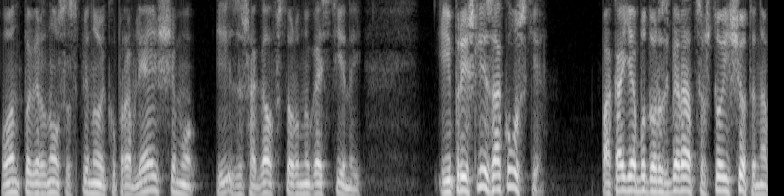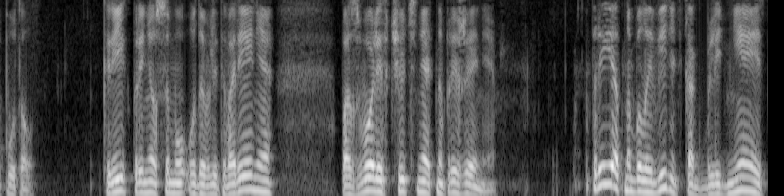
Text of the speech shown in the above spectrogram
Он повернулся спиной к управляющему и зашагал в сторону гостиной. «И пришли закуски, пока я буду разбираться, что еще ты напутал». Крик принес ему удовлетворение, позволив чуть снять напряжение. Приятно было видеть, как бледнеет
